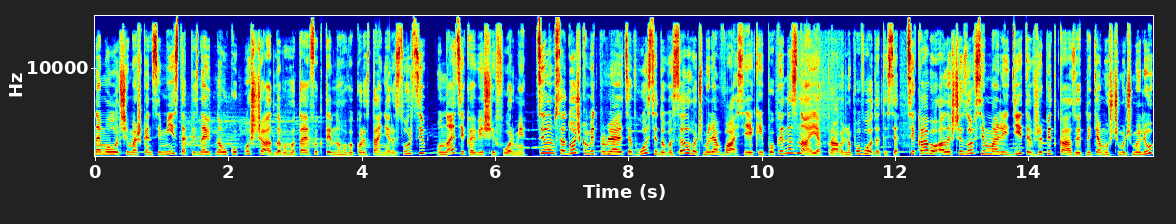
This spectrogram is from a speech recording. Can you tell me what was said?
Наймолодші мешканці міста пізнають науку ощадливого та ефективного використання ресурсів у найцікавішій формі. Цілим садочком відправляються в гості до веселого джмеля Васі, який поки не знає, як правильно поводитися. Цікаво, але ще зовсім малі діти вже підказують нетямущому джмелю,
